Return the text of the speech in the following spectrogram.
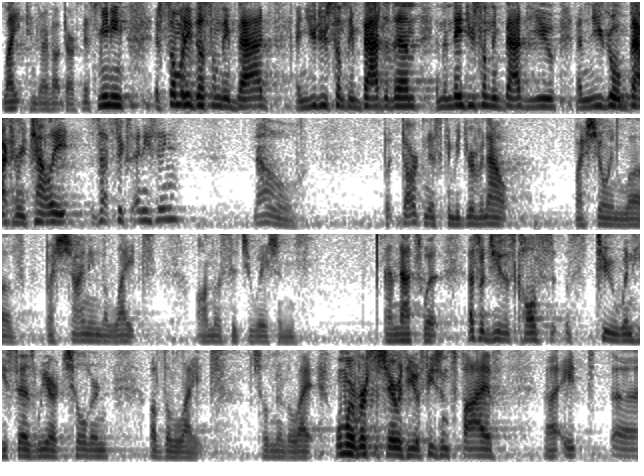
light can drive out darkness. Meaning, if somebody does something bad and you do something bad to them, and then they do something bad to you, and you go back and retaliate, does that fix anything? No. But darkness can be driven out by showing love, by shining the light on those situations. And that's what, that's what Jesus calls us to when he says we are children of the light. Children of the light. One more verse to share with you Ephesians 5 uh, 8 uh,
